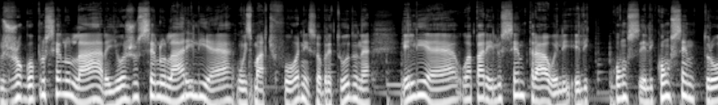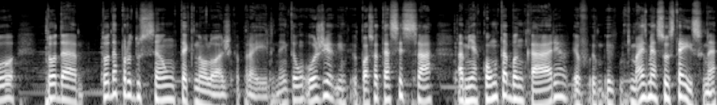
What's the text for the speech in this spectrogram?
jogou para o celular e hoje o celular ele é o smartphone, sobretudo, né? Ele é o aparelho central. Ele ele, ele concentrou toda toda a produção tecnológica para ele. Né? Então, hoje eu posso até acessar a minha conta bancária. Eu, eu, o que mais me assusta é isso, né?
